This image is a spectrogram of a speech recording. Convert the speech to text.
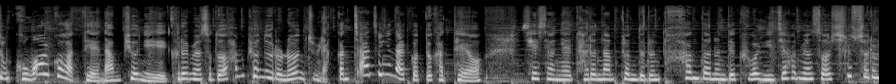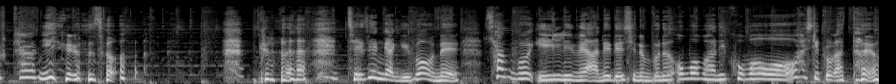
좀 고마울 것 같아 남편이. 그러면서도 한편으로는 좀 약간 짜증이 날 것도 같아요. 세상에 다른 남편들은 다 한다는데 그걸 이제 하면서 실수를 그렇게 하니? 이러면서 그러나 제 생각이고, 네. 3921님의 아내 되시는 분은 어머 많이 고마워 하실 것 같아요.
